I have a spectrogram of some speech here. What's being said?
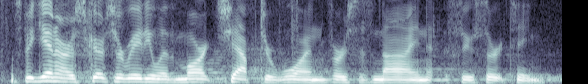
Let's begin our scripture reading with Mark chapter 1, verses 9 through 13.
